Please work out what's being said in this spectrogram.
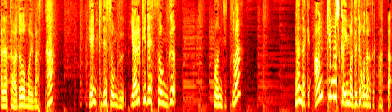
あなたはどう思いますか？元気でソング、やる気でソング。本日はなんだっけ、暗記もしか今出てこなかった。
